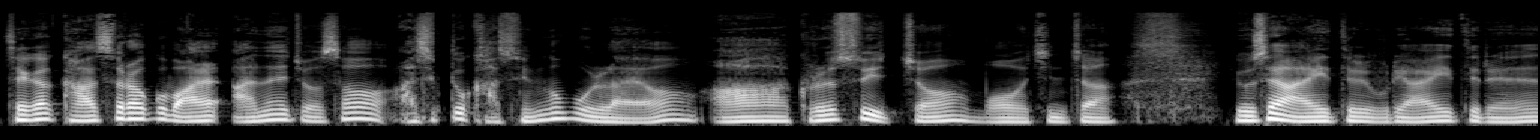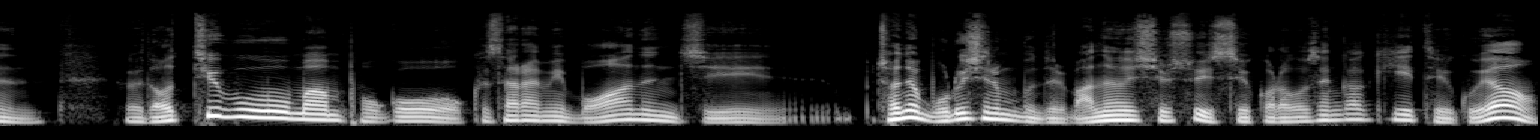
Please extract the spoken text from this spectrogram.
제가 가수라고 말 안 해줘서 아직도 가수인 거 몰라요. 아, 그럴 수 있죠. 뭐, 진짜. 요새 아이들, 우리 아이들은 그 너튜브만 보고 그 사람이 뭐 하는지 전혀 모르시는 분들 많으실 수 있을 거라고 생각이 들고요.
